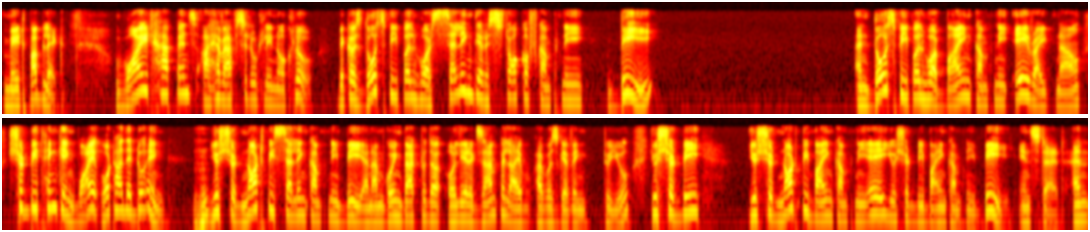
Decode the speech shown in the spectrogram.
made public. Why it happens, I have absolutely no clue. Because those people who are selling their stock of company B and those people who are buying company A right now should be thinking, why what are they doing? Mm-hmm. You should not be selling company B. And I'm going back to the earlier example I, I was giving to you. You should be you should not be buying company A, you should be buying company B instead. And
